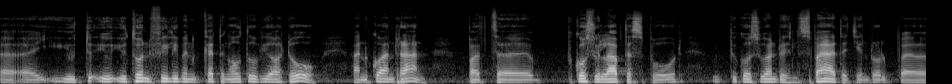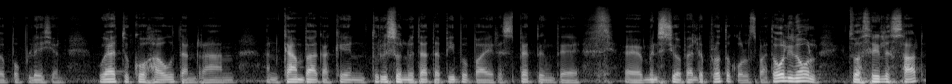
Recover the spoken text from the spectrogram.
uh, uh, you, you you don't feel even getting out of your door and go and run. But uh, because we love the sport, because we want to inspire the general uh, population, we have to go out and run and come back again to reason with other people by respecting the uh, Ministry of Health protocols. But all in all, it was really sad.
